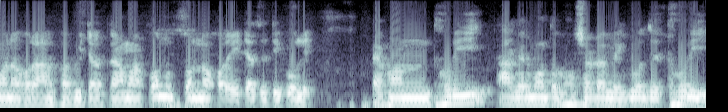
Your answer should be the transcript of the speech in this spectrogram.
মনে করো আলফা, বিটা, গামা কোন উৎপন্ন করে, এটা যদি বলি। এখন ধরি, আগের মতো ভাষাটা লিখব যে ধরি। এই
